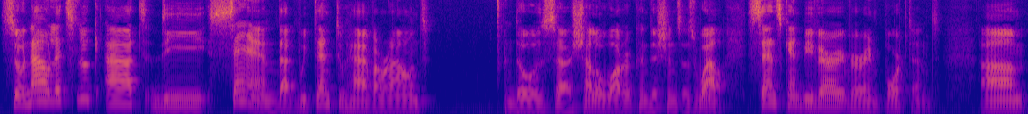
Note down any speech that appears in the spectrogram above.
So now let's look at the sand that we tend to have around those uh, shallow water conditions as well. Sands can be very, very important. Um,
